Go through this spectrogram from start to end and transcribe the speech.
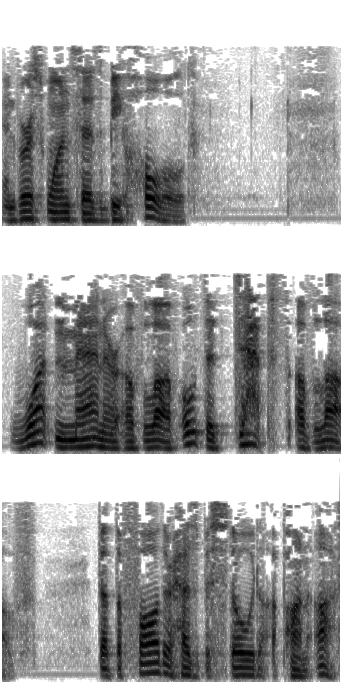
and verse 1 says, Behold, what manner of love, oh, the depth of love that the Father has bestowed upon us,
